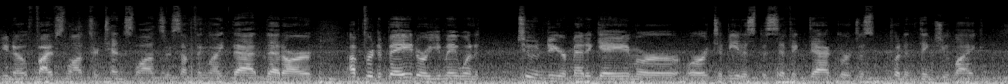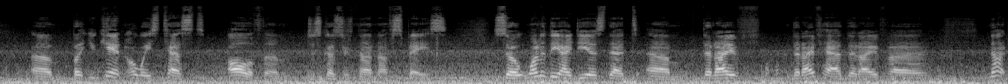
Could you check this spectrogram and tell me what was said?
you know five slots or ten slots or something like that that are up for debate, or you may want to tune to your metagame or or to beat a specific deck or just put in things you like. Um, but you can't always test all of them just because there's not enough space. So one of the ideas that um, that I've that I've had that I've uh, not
